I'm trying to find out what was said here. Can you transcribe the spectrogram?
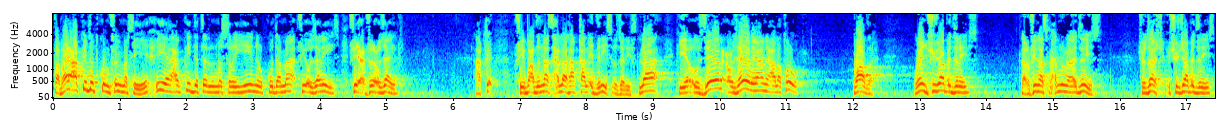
طب هاي عقيدتكم في المسيح؟ هي عقيدة المصريين القدماء في أزريس في في عزير. في بعض الناس حللها قال إدريس أزريس. لا هي أزير عزير يعني على طول. واضح. وين شو جاب إدريس؟ لأنه في ناس بيحلوا لها إدريس. شو شو جاب إدريس؟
